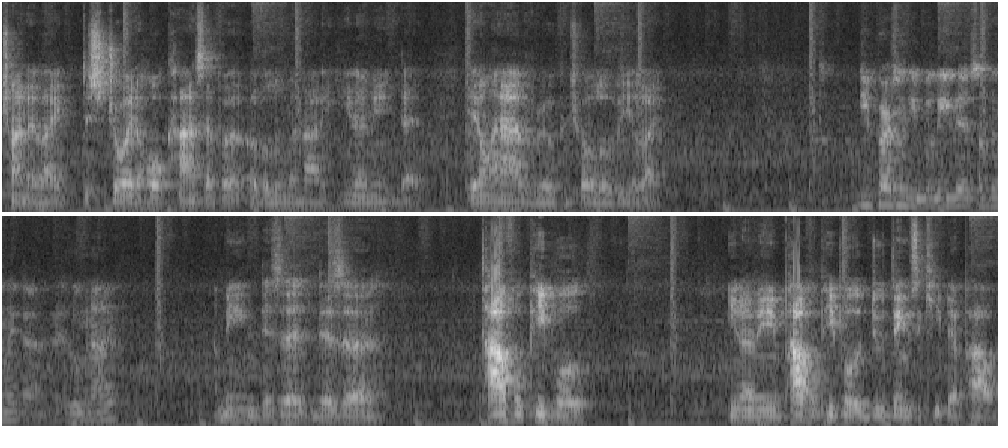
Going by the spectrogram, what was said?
trying to like destroy the whole concept of, of Illuminati. You know what I mean? That they don't have real control over your life. Do you personally believe there's something like that, Illuminati? I mean, there's a there's a powerful people. You know what I mean? Powerful people do things to keep their power.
